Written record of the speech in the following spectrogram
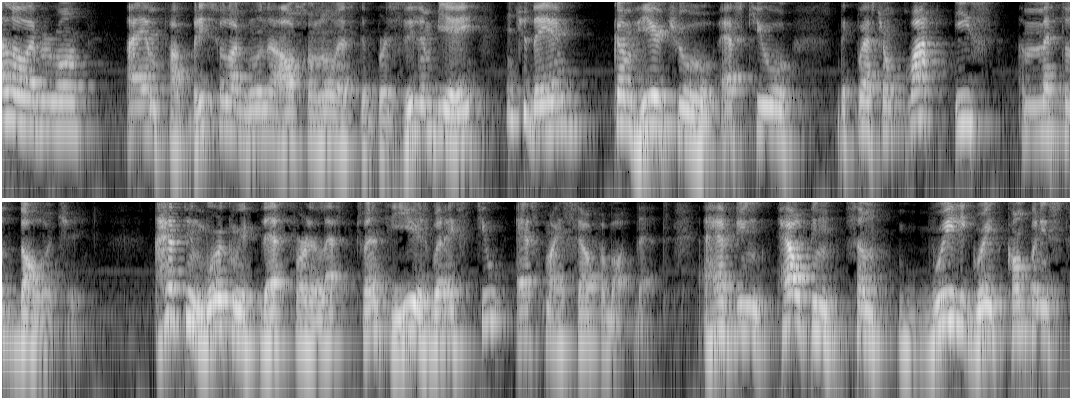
Hello everyone, I am Fabricio Laguna, also known as the Brazilian BA, and today I come here to ask you the question what is a methodology? I have been working with that for the last 20 years, but I still ask myself about that. I have been helping some really great companies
